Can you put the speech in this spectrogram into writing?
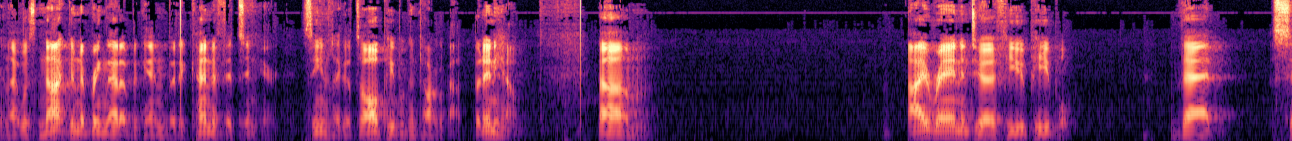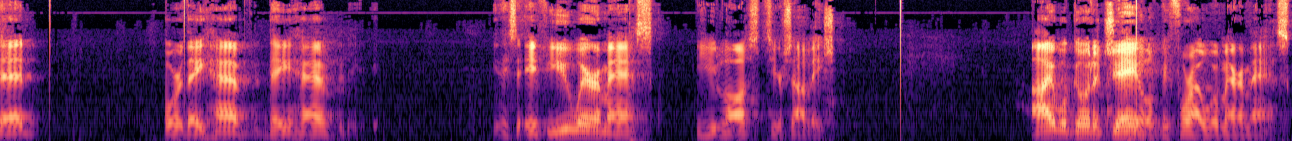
And I was not going to bring that up again, but it kind of fits in here. Seems like that's all people can talk about. But anyhow, um, I ran into a few people that said, or they have, they have, they say, if you wear a mask, you lost your salvation. I will go to jail before I will wear a mask.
